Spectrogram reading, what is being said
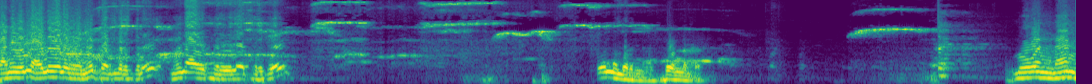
பனையூர்ல அலுவலகம் ஒன்று திறந்திருக்கு மூணாவது தெருவில் வச்சிருக்கு. Phone number phone number Mukundan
